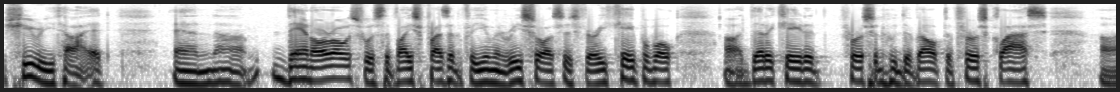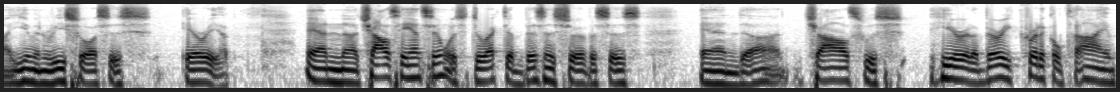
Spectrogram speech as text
she retired. And uh, Dan Oros was the vice president for human resources, very capable, uh, dedicated person who developed a first class uh, human resources area. And uh, Charles Hanson was director of business services. And uh, Charles was here at a very critical time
